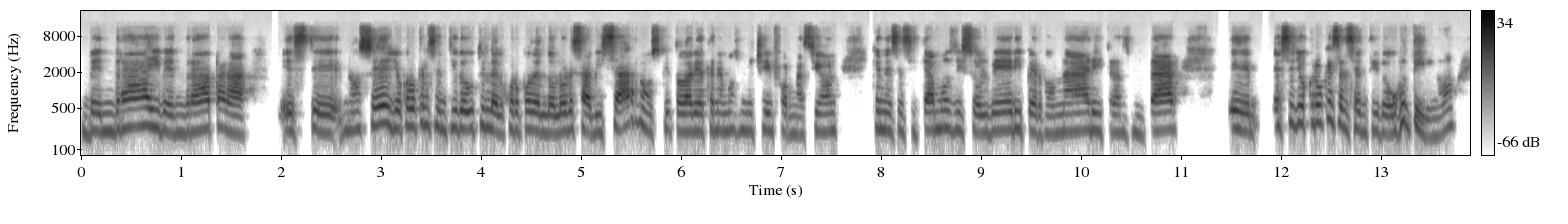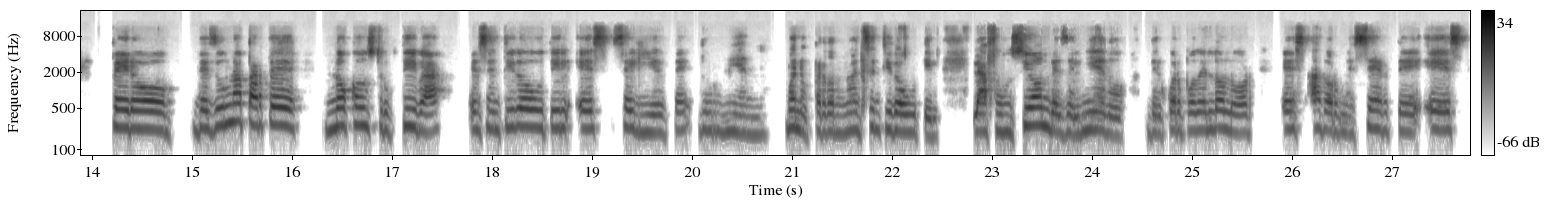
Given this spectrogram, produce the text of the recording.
vendrá y vendrá para este, no sé, yo creo que el sentido útil del cuerpo del dolor es avisarnos que todavía tenemos mucha información que necesitamos disolver y perdonar y transmutar. Eh, ese yo creo que es el sentido útil, ¿no? Pero desde una parte no constructiva, el sentido útil es seguirte durmiendo. Bueno, perdón, no el sentido útil. La función desde el miedo del cuerpo del dolor es adormecerte, es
